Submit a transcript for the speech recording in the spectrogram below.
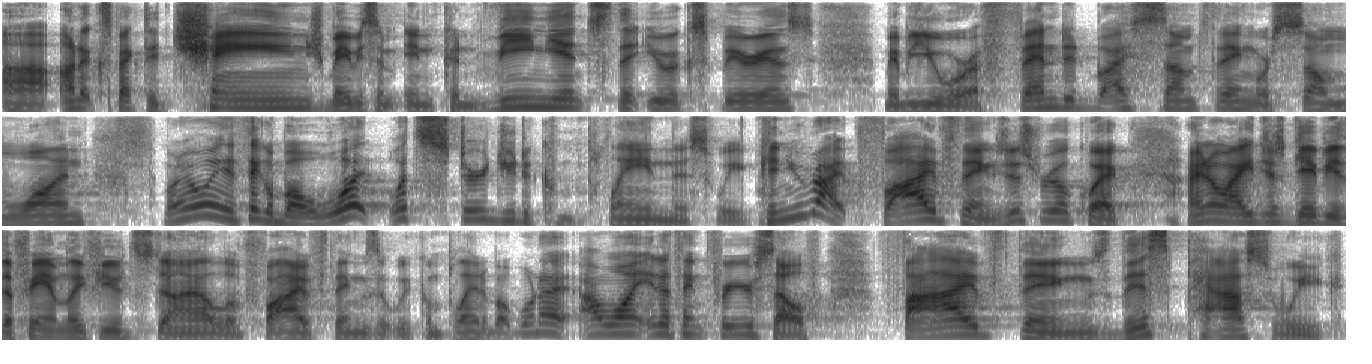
uh, unexpected change, maybe some inconvenience that you experienced. Maybe you were offended by something or someone. But I want you to think about what, what stirred you to complain this week. Can you write five things, just real quick? I know I just gave you the family feud style of five things that we complain about. What I, I want you to think for yourself five things this past week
